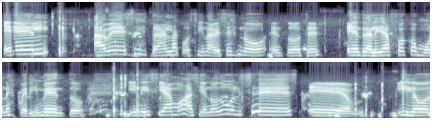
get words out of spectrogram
Él a veces está en la cocina, a veces no, entonces en realidad fue como un experimento. Iniciamos haciendo dulces eh, y lo,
